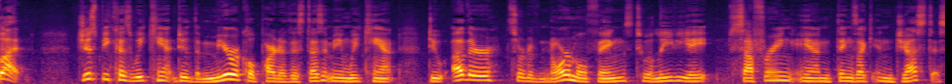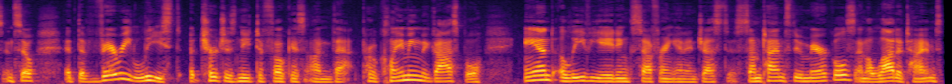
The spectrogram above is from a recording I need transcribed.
But just because we can't do the miracle part of this doesn't mean we can't do other sort of normal things to alleviate suffering and things like injustice. And so, at the very least, uh, churches need to focus on that proclaiming the gospel and alleviating suffering and injustice, sometimes through miracles, and a lot of times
